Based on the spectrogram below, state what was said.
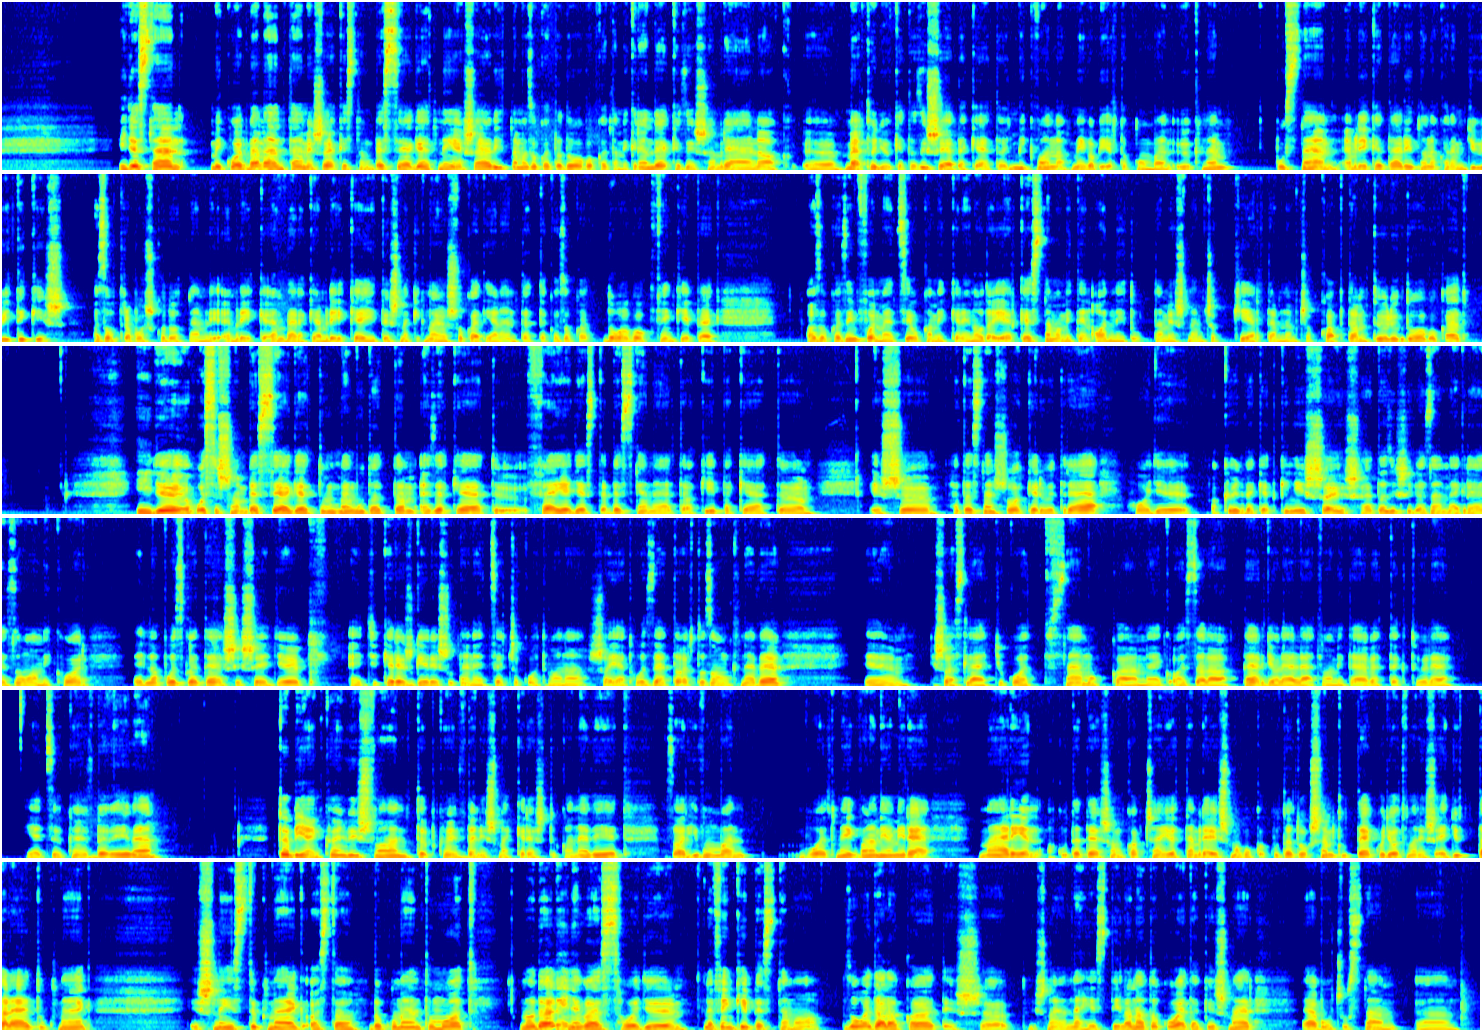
Így aztán mikor bementem, és elkezdtünk beszélgetni, és elvittem azokat a dolgokat, amik rendelkezésemre állnak, mert hogy őket az is érdekelte, hogy mik vannak még a birtokomban. Ők nem pusztán emléket állítanak, hanem gyűjtik is az ott raboskodott emléke, emberek emlékeit, és nekik nagyon sokat jelentettek azok a dolgok, fényképek, azok az információk, amikkel én odaérkeztem, amit én adni tudtam, és nem csak kértem, nem csak kaptam tőlük dolgokat. Így hosszasan beszélgettünk, megmutattam ezeket, feljegyezte, beszkenelte a képeket, és hát aztán sor került rá, hogy a könyveket kinyissa, és hát az is igazán megrázó, amikor egy lapozgatás és egy, egy keresgélés után egyszer csak ott van a saját hozzátartozónk neve, és azt látjuk ott számokkal, meg azzal a tárgyal ellátva, amit elvettek tőle jegyzőkönyvbe véve. Több ilyen könyv is van, több könyvben is megkerestük a nevét, az archívumban volt még valami, amire már én a kutatásom kapcsán jöttem rá, és maguk a kutatók sem tudták, hogy ott van, és együtt találtuk meg, és néztük meg azt a dokumentumot. No, de a lényeg az, hogy lefényképeztem az oldalakat, és, és nagyon nehéz pillanatok voltak, és már elbúcsúztam,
